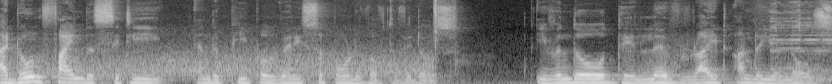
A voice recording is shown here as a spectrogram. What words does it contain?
I don't find the city and the people very supportive of the widows, even though they live right under your nose.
